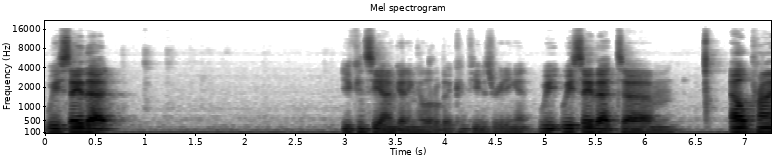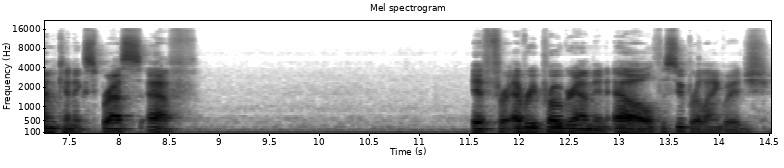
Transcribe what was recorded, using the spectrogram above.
We say that, you can see I'm getting a little bit confused reading it. We, we say that um, L prime can express F if for every program in L, the super language,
